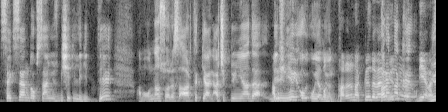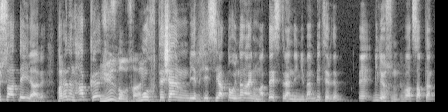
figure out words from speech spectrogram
80 90 100 bir şekilde gitti. Ama ondan sonrası artık yani açık dünyada beni niye oy- oyalıyorsun? Paranın hakkını da vermiyor Paranın hakkı diyemez. 100 saat değil abi. Paranın hakkı 100 dolu saat. muhteşem bir hissiyatla oyundan ayrılmak. Death Stranding'i ben bitirdim. Ve biliyorsun WhatsApp'tan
